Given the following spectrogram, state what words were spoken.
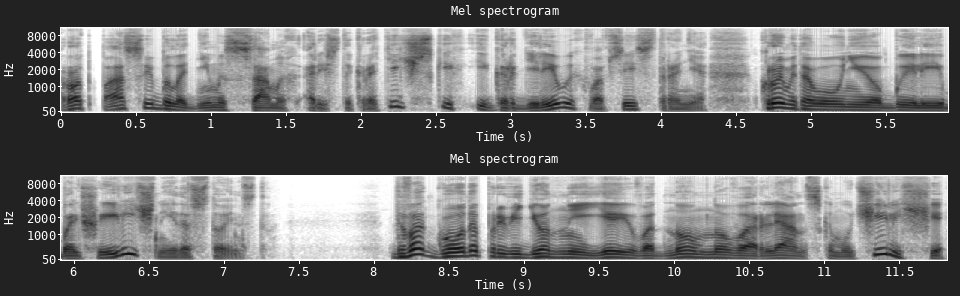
Род Пассы был одним из самых аристократических и горделивых во всей стране. Кроме того, у нее были и большие личные достоинства. Два года, проведенные ею в одном новоорлеанском училище,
